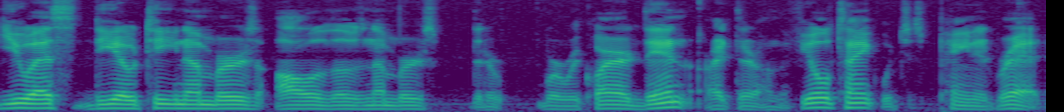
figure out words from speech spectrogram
US DOT numbers, all of those numbers were required then, right there on the fuel tank, which is painted red.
